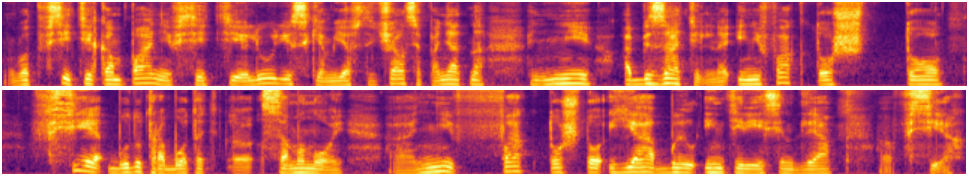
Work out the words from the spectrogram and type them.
вот все те компании, все те люди, с кем я встречался, понятно, не обязательно и не факт то, что все будут работать э, со мной. Э, не факт то, что я был интересен для э, всех.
